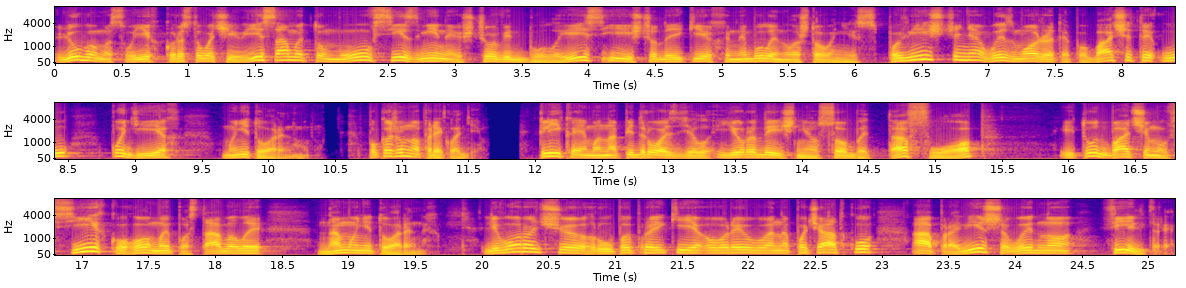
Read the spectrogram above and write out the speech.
Любимо своїх користувачів, і саме тому всі зміни, що відбулись, і щодо яких не були налаштовані сповіщення, ви зможете побачити у подіях моніторингу. Покажу на прикладі. Клікаємо на підрозділ юридичні особи та ФОП, і тут бачимо всіх, кого ми поставили на моніторинг. Ліворуч групи, про які я говорив на початку, а правіше видно фільтри.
